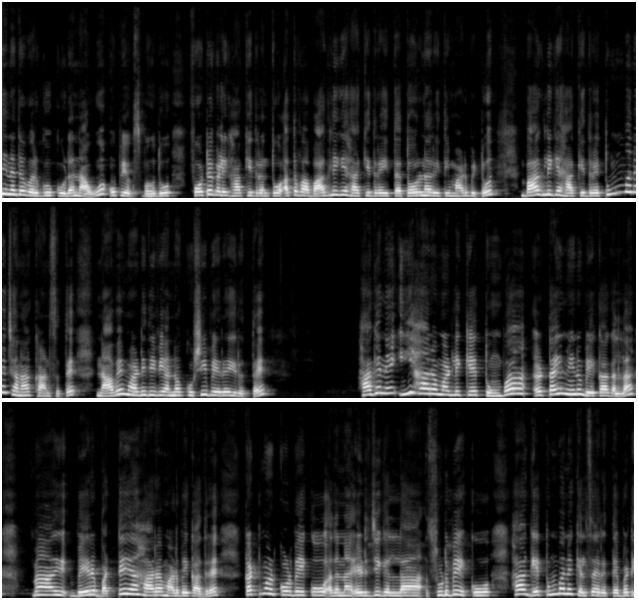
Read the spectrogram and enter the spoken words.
ದಿನದವರೆಗೂ ಕೂಡ ನಾವು ಉಪಯೋಗಿಸ್ಬಹುದು. ಫೋಟೋಗಳಿಗೆ ಹಾಕಿದ್ರಂತೂ ಅಥವಾ ಬಾಗಿಲಿಗೆ ಹಾಕಿದರೆ ಈ ತೋರಣ ರೀತಿ ಮಾಡಿಬಿಟ್ಟು ಬಾಗಿಲಿಗೆ ಹಾಕಿದರೆ ತುಂಬಾ ಚೆನ್ನಾಗಿ ಕಾಣಿಸುತ್ತೆ. ನಾವೇ ಮಾಡಿದ್ದೀವಿ ಅನ್ನೋ ಖುಷಿ ಬೇರೆ ಇರುತ್ತೆ. ಹಾಗೆಯೇ ಈ ಹಾರ ಮಾಡಲಿಕ್ಕೆ ತುಂಬ ಟೈಮ್ ಏನು ಬೇಕಾಗಲ್ಲ. ಬೇರೆ ಬಟ್ಟೆಯ ಹಾರ ಮಾಡಬೇಕಾದ್ರೆ ಕಟ್ ಮಾಡ್ಕೊಳ್ಬೇಕು, ಅದನ್ನು ಎಡ್ಜಿಗೆಲ್ಲ ಸುಡಬೇಕು, ಹಾಗೆ ತುಂಬಾ ಕೆಲಸ ಇರುತ್ತೆ. ಬಟ್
